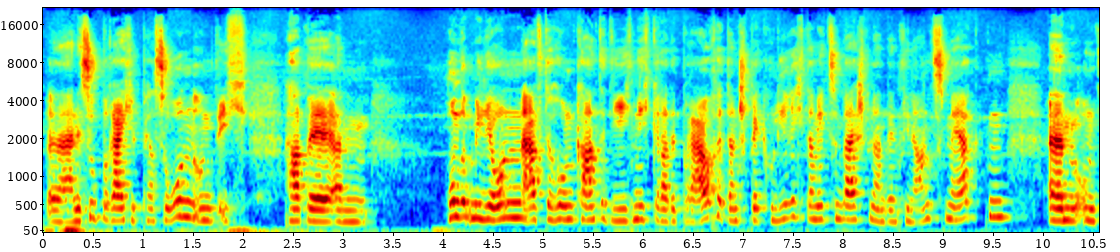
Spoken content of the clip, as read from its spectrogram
äh, eine superreiche Person und ich habe ähm, 100 Millionen auf der hohen Kante, die ich nicht gerade brauche, dann spekuliere ich damit zum Beispiel an den Finanzmärkten ähm, und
